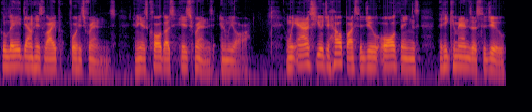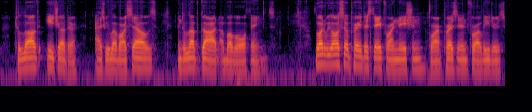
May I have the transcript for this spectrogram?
who laid down his life for his friends, and he has called us his friends, and we are. And we ask you to help us to do all things that he commands us to do, to love each other as we love ourselves, and to love God above all things. Lord, we also pray this day for our nation, for our president, for our leaders.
